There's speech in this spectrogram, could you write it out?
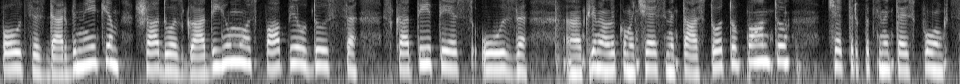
policijas darbiniekiem šādos gadījumos papildus skatīties uz uh, krimināla likuma 48. pantu 14. punkts,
